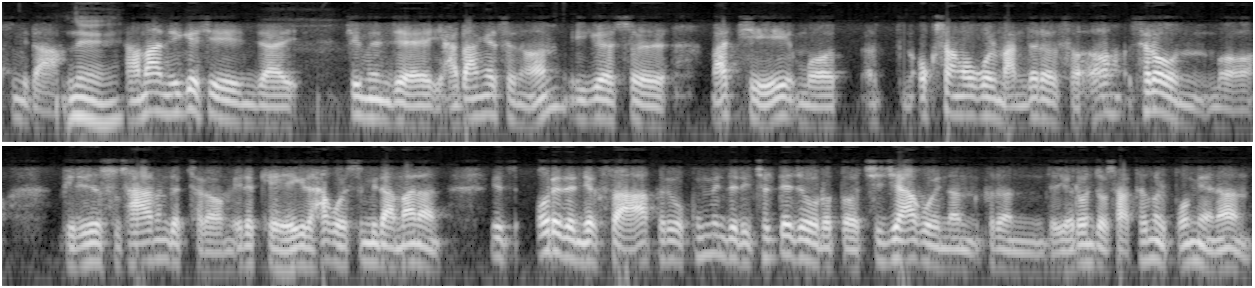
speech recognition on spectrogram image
같습니다. 네. 다만 이것이 이제 지금 이제 야당에서는 이것을 마치 뭐 옥상옥을 만들어서 새로운 뭐 비리를 수사하는 것처럼 이렇게 얘기를 하고 있습니다만은 오래된 역사 그리고 국민들이 절대적으로 또 지지하고 있는 그런 여론조사 등을 보면은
